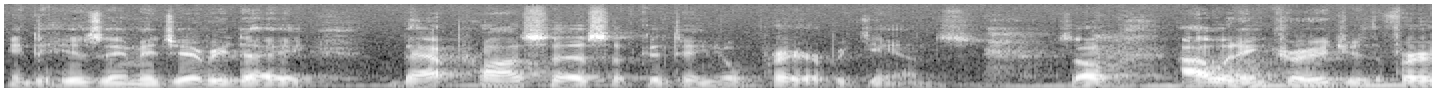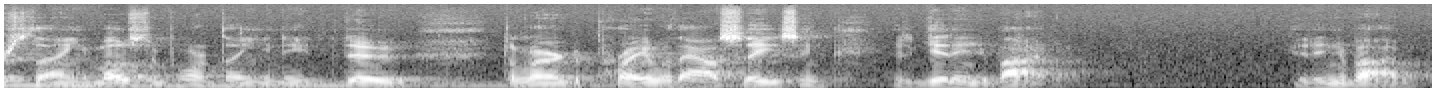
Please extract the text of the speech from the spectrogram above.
into His image every day, that process of continual prayer begins. So I would encourage you the first thing, the most important thing you need to do to learn to pray without ceasing is get in your Bible. Get in your Bible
